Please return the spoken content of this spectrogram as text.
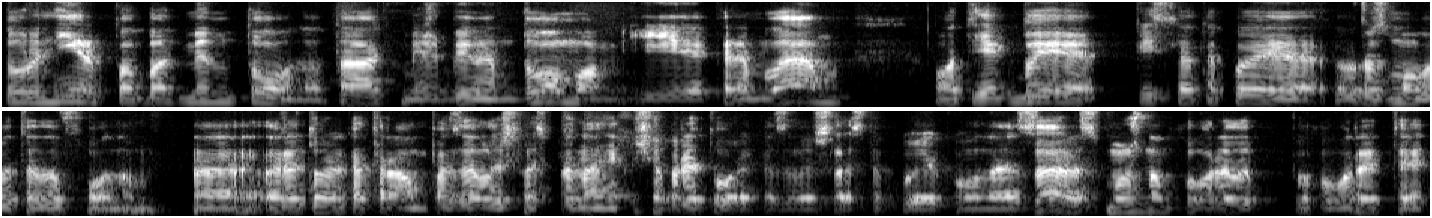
турнір по бадмінтону, так, між Білим домом і Кремлем. От якби після такої розмови телефоном е, риторика Трампа залишилась, принаймні, хоча б риторика залишилась такою, як вона зараз, можна б говорили говорити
